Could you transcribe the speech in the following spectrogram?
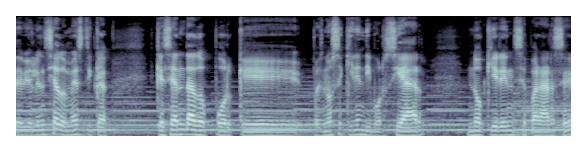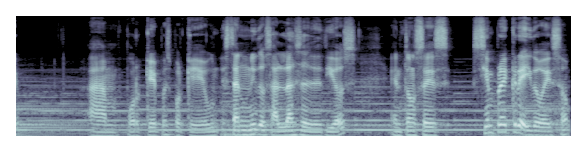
de violencia doméstica que se han dado porque pues no se quieren divorciar, no quieren separarse. ¿Por qué? Pues porque están unidos al lazo de Dios entonces, siempre he creído eso.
